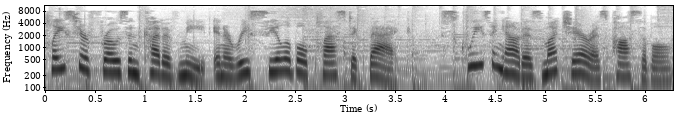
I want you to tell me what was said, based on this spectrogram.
Place your frozen cut of meat in a resealable plastic bag, squeezing out as much air as possible.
